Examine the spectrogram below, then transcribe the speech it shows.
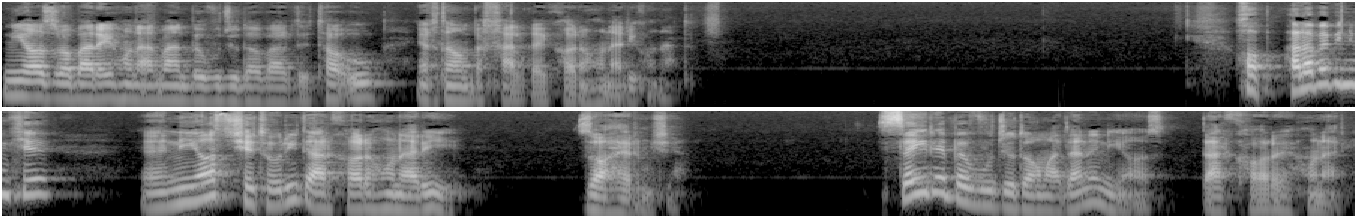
نیاز را برای هنرمند به وجود آورده تا او اقدام به خلق کار هنری کند. خب حالا ببینیم که نیاز چطوری در کار هنری ظاهر میشه. سیر به وجود آمدن نیاز در کار هنری.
